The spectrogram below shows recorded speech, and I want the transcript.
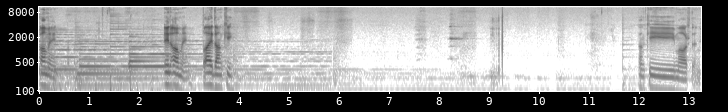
Amen en amen. Baie dankie. Dankie Martin.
